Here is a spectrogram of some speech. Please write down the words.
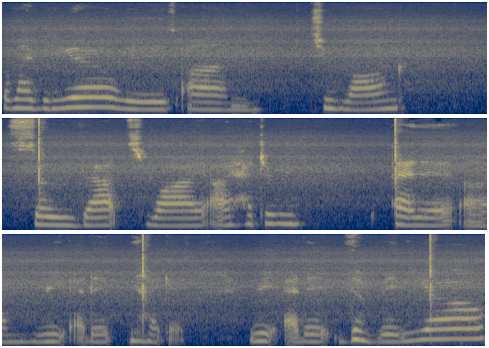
but my video was, um, too long so that's why I had to re-edit, um, re-edit, I guess, re-edit the video,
